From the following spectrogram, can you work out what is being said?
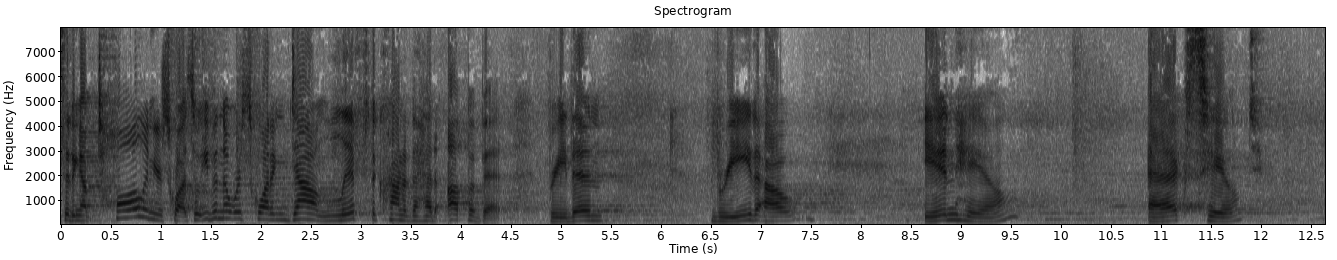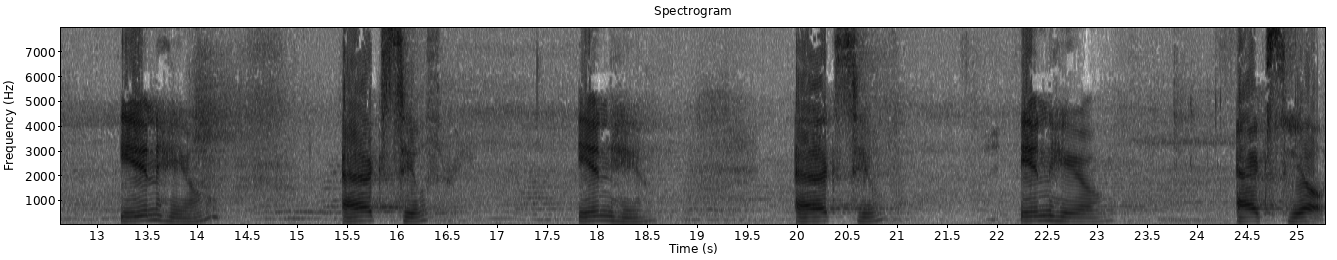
Sitting up tall in your squat. So even though we're squatting down, lift the crown of the head up a bit. Breathe in. Breathe out. Inhale. Exhale. Inhale. Exhale. Three. Inhale. Exhale. Inhale. Exhale.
